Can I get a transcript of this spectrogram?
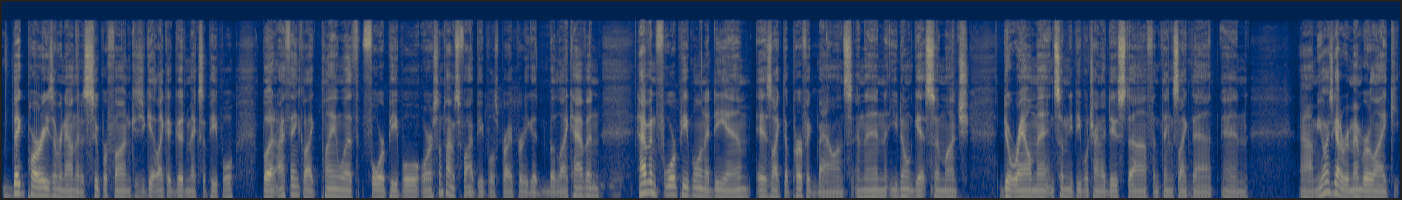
big parties every now and then is super fun because you get like a good mix of people. But i think like playing with four people or sometimes five people is probably pretty good. But like having having four people in a dm is like the perfect balance. And then you don't get so much derailment and so many people trying to do stuff and things like that. And um, you always got to remember like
